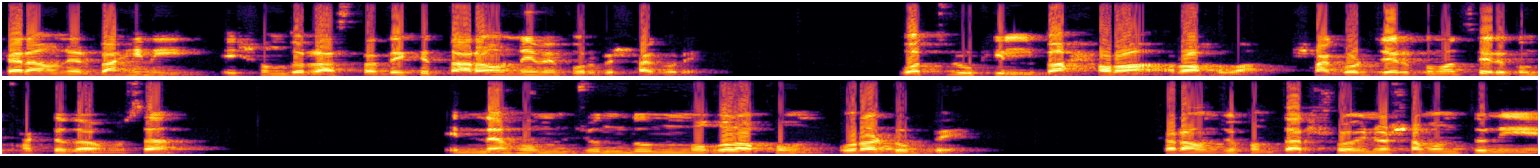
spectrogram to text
ফেরাউনের বাহিনী এই সুন্দর রাস্তা দেখে তারাও নেমে পড়বে সাগরে। ওয়াতরুকিল বাহরা রহওয়া, সাগর যেরকম আছে এরকম থাকতে দাও মুসা। ইন্নাহুম জুন্দুম মুগরাকুন, ওরা ডুববে। ফেরাউন যখন তার সৈন্য সামন্ত নিয়ে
